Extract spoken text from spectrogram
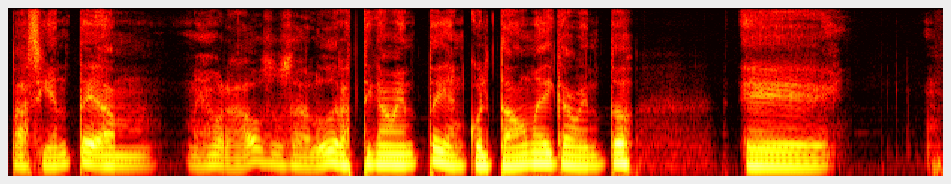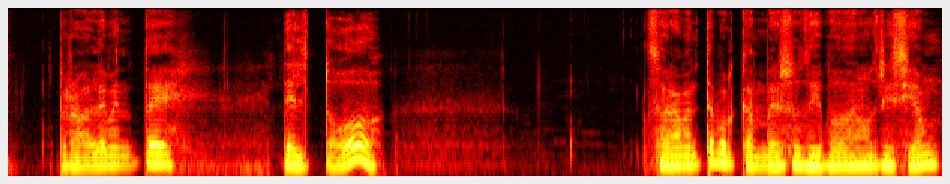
pacientes han mejorado su salud drásticamente y han cortado medicamentos eh, probablemente del todo. Solamente por cambiar su tipo de nutrición.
